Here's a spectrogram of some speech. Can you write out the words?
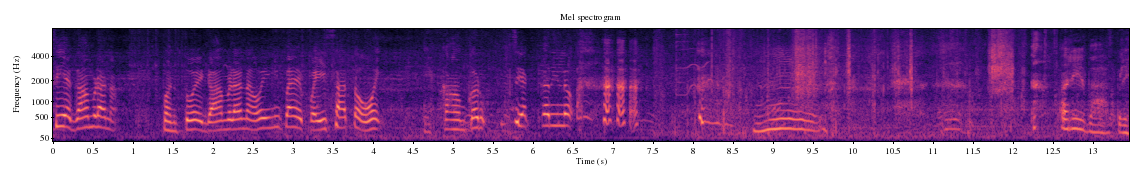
છે ગામડાના. પણ તોય ગામડાના હોય, એની પાસે પૈસા તો હોય. એક કામ કરું, ચેક કરી લો. અરે બાપરે.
